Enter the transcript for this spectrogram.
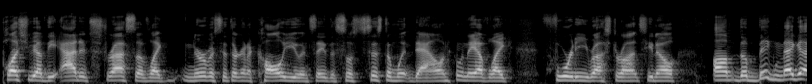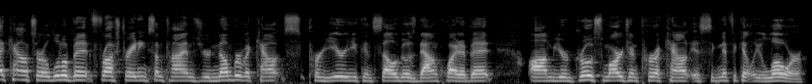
plus you have the added stress of like nervous that they're going to call you and say the system went down when they have like 40 restaurants you know um, the big mega accounts are a little bit frustrating sometimes. Your number of accounts per year you can sell goes down quite a bit. Um, your gross margin per account is significantly lower.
